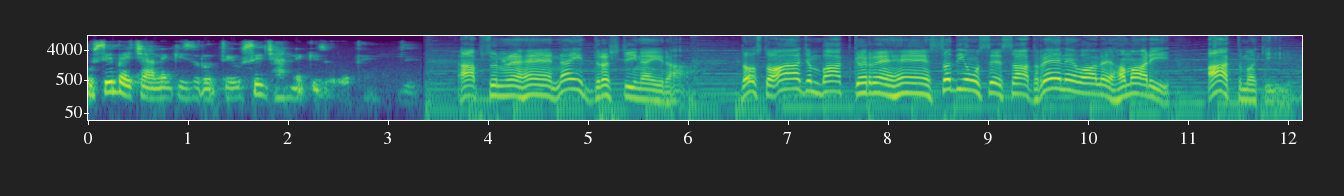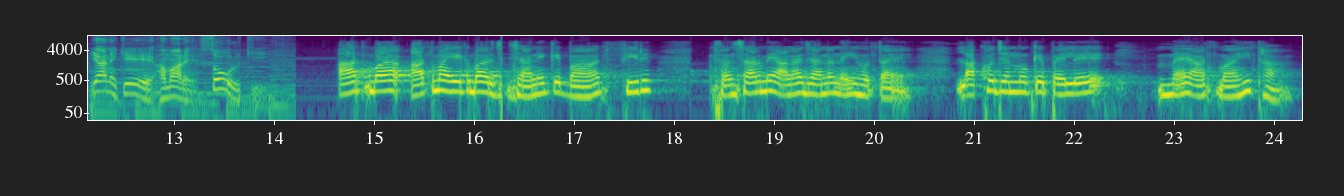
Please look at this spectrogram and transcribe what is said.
उसे पहचानने की ज़रूरत है उसे जानने की ज़रूरत है। आप सुन रहे हैं नई दृष्टि नई राह। दोस्तों, आज हम बात कर रहे हैं सदियों से साथ रहने वाले हमारी आत्मा की, यानी कि हमारे सोल की। आत्मा आत्मा एक बार जाने के बाद फिर संसार में आना जाना नहीं होता है। लाखों जन्मों के पहले मैं आत्मा ही था।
